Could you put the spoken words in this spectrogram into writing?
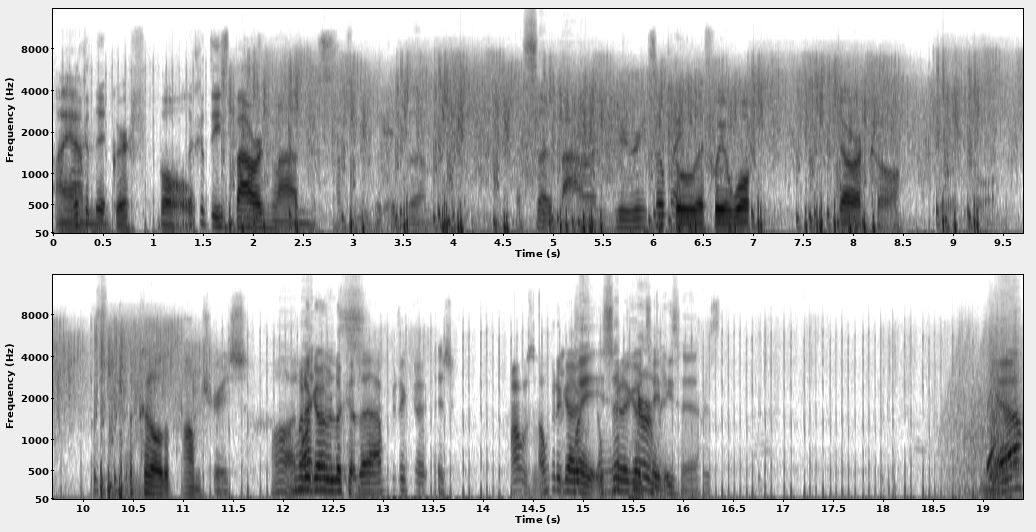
I Look am at the- Griff Ball. Look at these barren lands. Look at them. They're so barren. So wait, cool if we were walking Doricor. Look at all the palm trees. Oh, I I'm gonna like go this. look at that. I'm gonna go. I was. I'm gonna go. Wait, I'm is there gonna go take pyramids these. here? Yeah?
